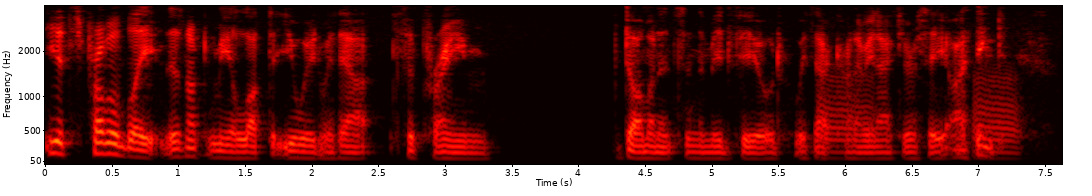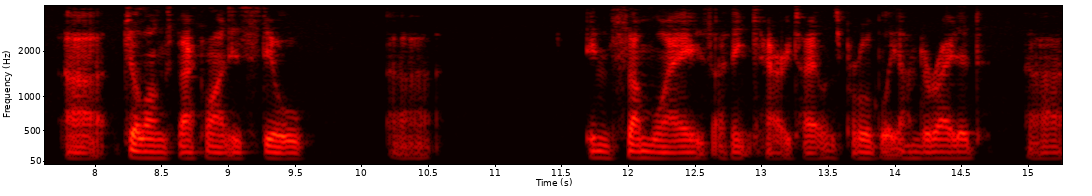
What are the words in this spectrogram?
It's probably there's not going to be a lot that you win without supreme dominance in the midfield with that kind of Mm. inaccuracy. I think Mm, uh, Geelong's backline is still, uh, in some ways, I think Harry Taylor's probably underrated. Uh,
